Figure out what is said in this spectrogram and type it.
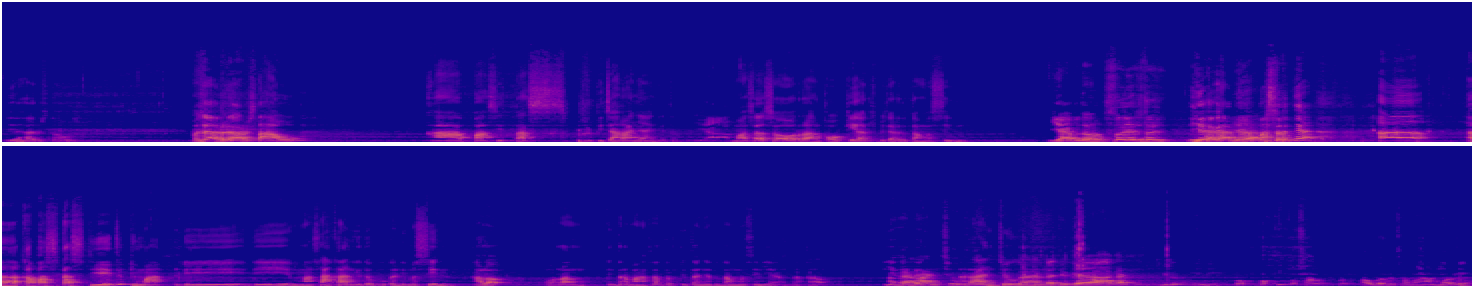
ya harus tahu. Maksudnya harus harus tahu kapasitas berbicaranya gitu. Ya. Masa seorang koki harus bicara tentang mesin? Ya betul. Setuju setuju. Iya kan? Iya. Maksudnya eh, eh, kapasitas dia itu di di dimasakan gitu bukan di mesin. Kalau orang pinter masak terus ditanya tentang mesin ya bakal ya ada rancu. rancu kan. Kita juga kan ini kok kopi kok tahu tahu banget sama Amor ya.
